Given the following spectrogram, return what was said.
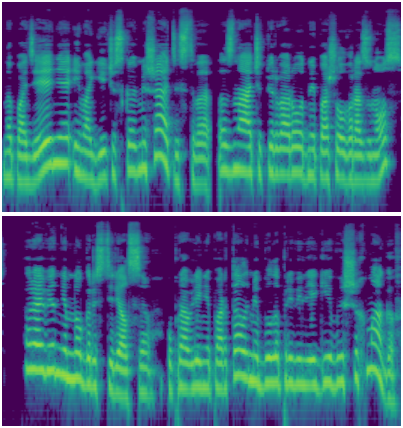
«Нападение и магическое вмешательство. Значит, первородный пошел в разнос?» Райвен немного растерялся. Управление порталами было привилегией высших магов,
